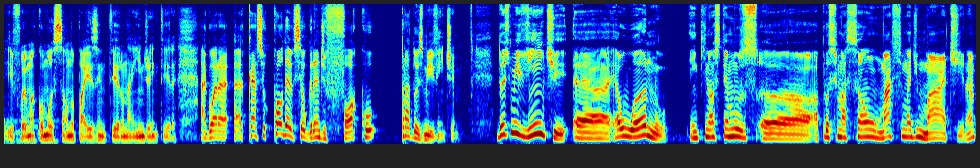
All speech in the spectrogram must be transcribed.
E foi uma comoção no país inteiro, na Índia inteira. Agora, ah, Cássio, qual deve ser o grande foco para 2020? 2020 é, é o ano em que nós temos uh, aproximação máxima de Marte. Né?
